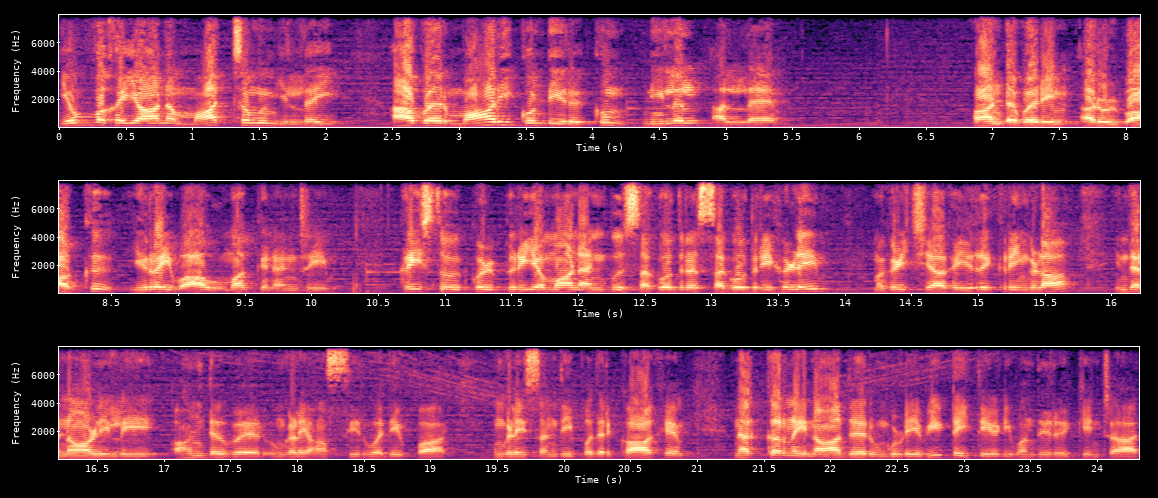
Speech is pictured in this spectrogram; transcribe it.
எவ்வகையான மாற்றமும் இல்லை. அவர் மாறிக்கொண்டிருக்கும் நிழல் அல்ல. ஆண்டவரின் அருள்வாக்கு இறைவா உமக்கு நன்றி. கிறிஸ்துவுக்குள் பிரியமான அன்பு சகோதர சகோதரிகளே மகிழ்ச்சியாக இருக்கிறீங்களா இந்த நாளிலே ஆண்டவர் உங்களை ஆசீர்வதிப்பார். உங்களை சந்திப்பதற்காக நற்கர்ணை நாதர் உங்களுடைய வீட்டை தேடி வந்திருக்கின்றார்.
